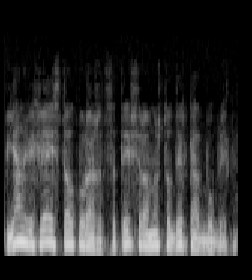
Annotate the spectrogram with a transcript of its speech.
Пьяно вихляясь, стал куражиться. Ты все равно, что дырка от бублика.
